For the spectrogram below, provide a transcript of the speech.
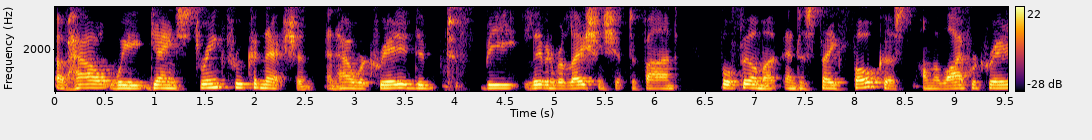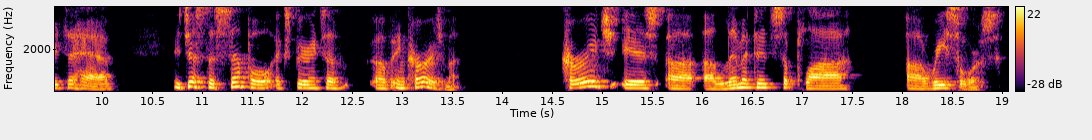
of how we gain strength through connection and how we're created to, to be live in relationship to find fulfillment and to stay focused on the life we're created to have is just a simple experience of, of encouragement. Courage is a, a limited supply uh, resource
